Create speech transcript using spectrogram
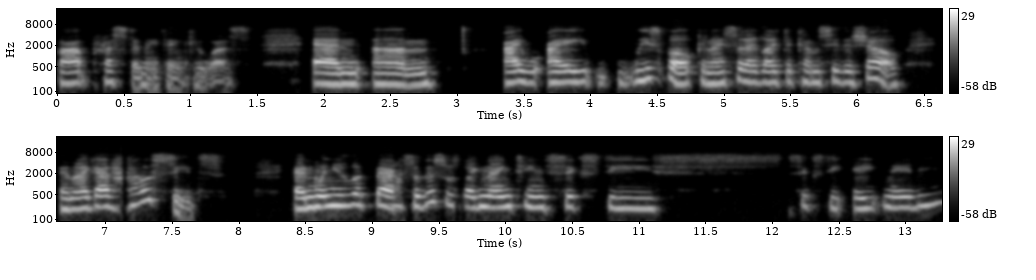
Bob Preston, I think it was, and um, I I we spoke and I said I'd like to come see the show, and I got house seats. And when you look back, so this was like 1960, 68 maybe,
